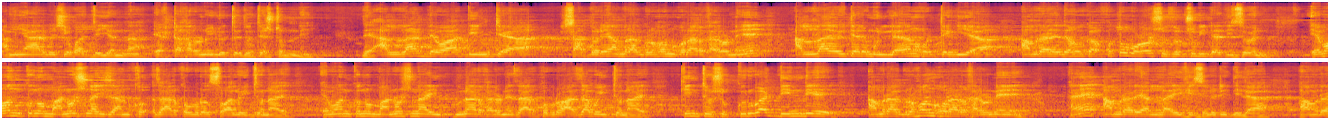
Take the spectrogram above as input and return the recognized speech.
আমি আর বেশি হওয়ার যাইয়ান না একটা কারণ হইল তো যথেষ্ট নেই যে আল্লাহর দেওয়া দিনটা সাদরে আমরা গ্রহণ করার কারণে আল্লাহ ওইটারে মূল্যায়ন করতে গিয়া আমরা দেখো কত বড় সুযোগ সুবিধা দিছেন। এমন কোনো মানুষ নাই যান যার খবর সোয়াল হইতো নাই। এমন কোনো মানুষ নাই গুনার কারণে যার খবর আজাব হইতো নাই। কিন্তু শুক্রবার দিন দিয়ে আমরা গ্রহণ করার কারণে হ্যাঁ আমরা রে আল্লাহ এই ফেসিলিটি দিলা। আমরা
